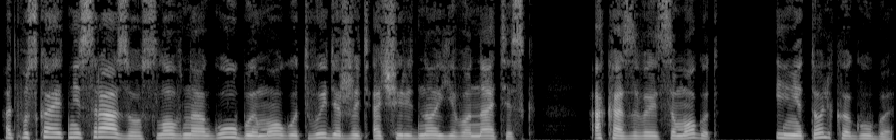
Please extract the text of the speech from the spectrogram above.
Отпускает не сразу, словно губы могут выдержать очередной его натиск. Оказывается, могут. И не только губы.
